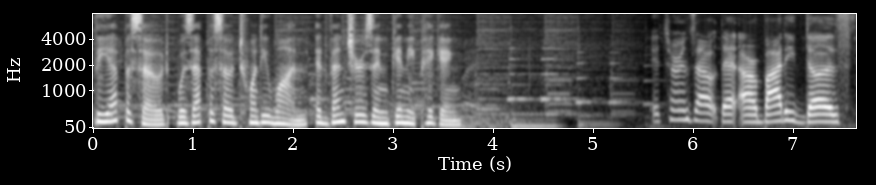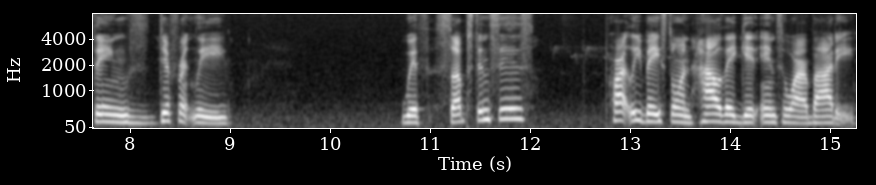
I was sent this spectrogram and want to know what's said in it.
The episode was episode 21 Adventures in Guinea Pigging. It turns out that our body does things differently with substances, partly based on how they get into our body.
